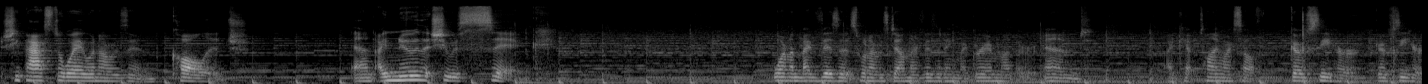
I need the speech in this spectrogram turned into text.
she passed away when I was in college and I knew that she was sick one of my visits when I was down there visiting my grandmother and I kept telling myself go see her go see her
